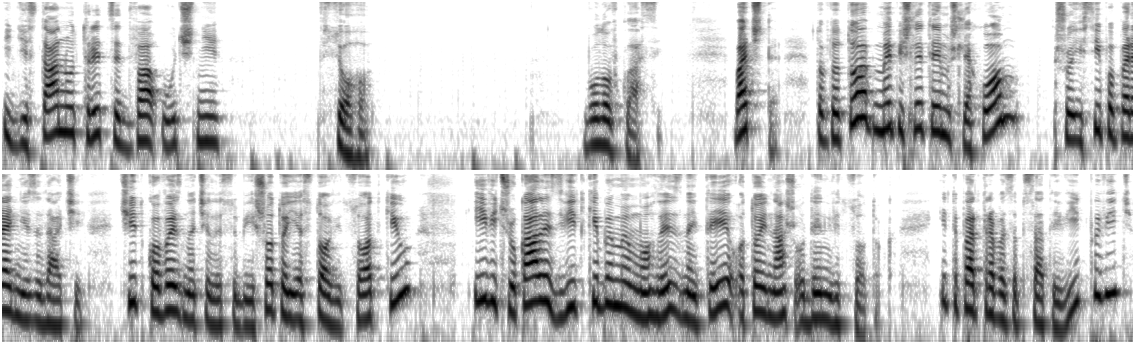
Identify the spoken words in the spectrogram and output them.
і дістану 32 учні всього. Було в класі. Бачите? Тобто, то ми пішли тим шляхом, що і всі попередні задачі чітко визначили собі, що то є 100%, і відшукали, звідки би ми могли знайти отой наш 1%. І тепер треба записати відповідь.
